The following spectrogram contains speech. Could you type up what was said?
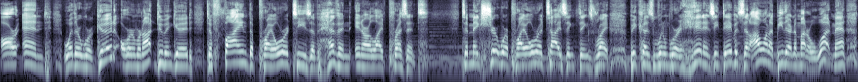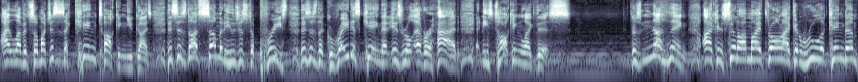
our end, whether we're good or we're not doing good, to find the priorities of heaven in our life present to make sure we're prioritizing things right. Because when we're hidden, see, David said, I want to be there no matter what, man. I love it so much. This is a king talking, you guys. This is not somebody who's just a priest. This is the greatest king that Israel ever had. And he's talking like this. There's nothing. I can sit on my throne. I can rule a kingdom.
